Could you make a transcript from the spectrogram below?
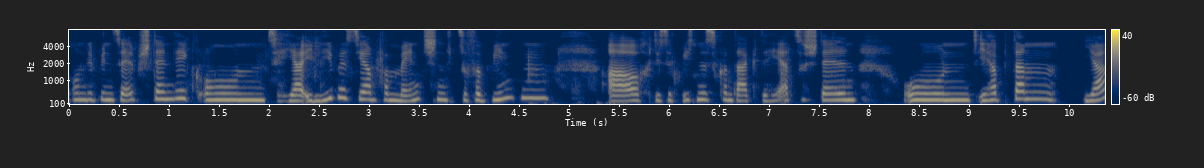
und ich bin selbstständig und ja, ich liebe es ja, von Menschen zu verbinden, auch diese Business-Kontakte herzustellen. Und ich habe dann ja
